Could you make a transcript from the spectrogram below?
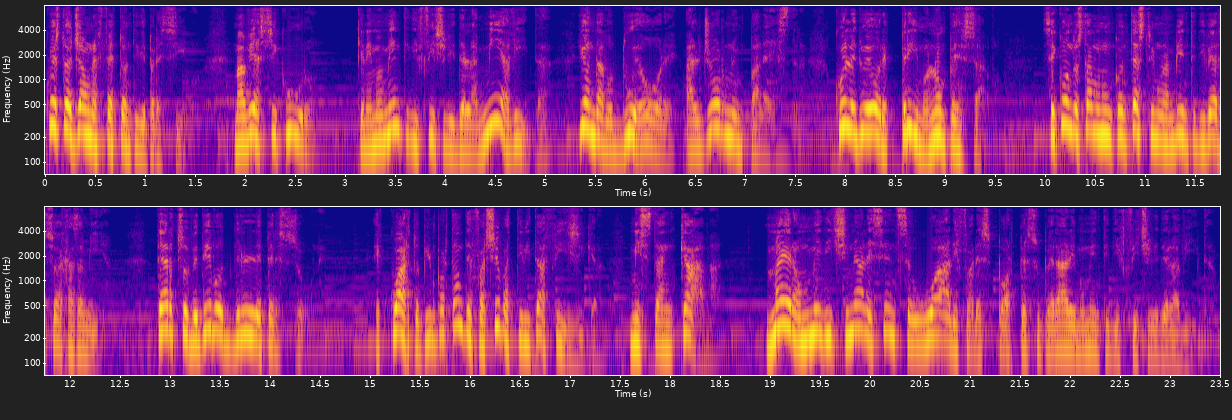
Questo ha già un effetto antidepressivo, ma vi assicuro che nei momenti difficili della mia vita io andavo due ore al giorno in palestra. Quelle due ore, primo, non pensavo. Secondo, stavo in un contesto in un ambiente diverso da casa mia. Terzo, vedevo delle persone. E quarto, più importante, facevo attività fisica. Mi stancava. ma era un medicinale senza uguali fare sport per superare i momenti difficili della vita.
